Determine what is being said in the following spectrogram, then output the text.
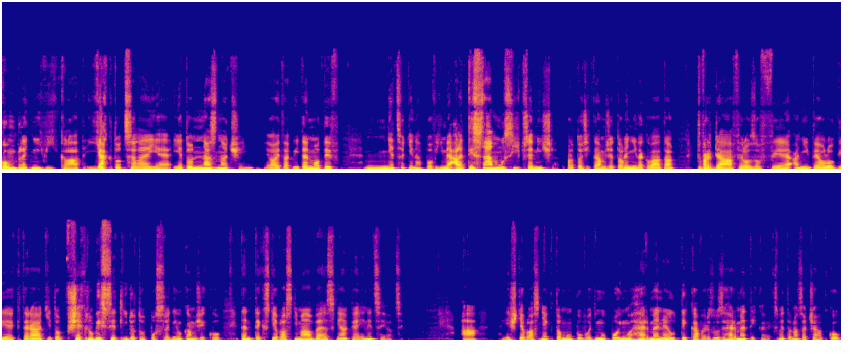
kompletní výklad, jak to celé je, je to naznačení. Jo, je to takový ten motiv, něco ti napovíme, ale ty sám musíš přemýšlet. Proto říkám, že to není taková ta tvrdá filozofie ani teologie, která ti to všechno vysvětlí do toho posledního okamžiku. Ten text je vlastně má vést k nějaké iniciaci. A ještě vlastně k tomu původnímu pojmu hermeneutika versus hermetika, jak jsme to na začátku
